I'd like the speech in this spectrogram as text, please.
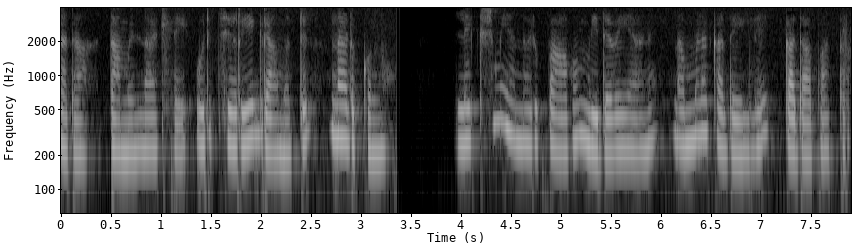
കഥ തമിഴ്നാട്ടിലെ ഒരു ചെറിയ ഗ്രാമത്തിൽ നടക്കുന്നു. ലക്ഷ്മി എന്നൊരു പാവം വിധവയാണ് നമ്മളെ കഥയിലെ കഥാപാത്രം.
